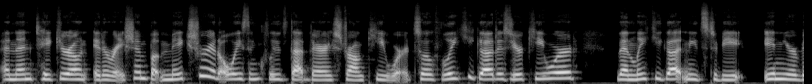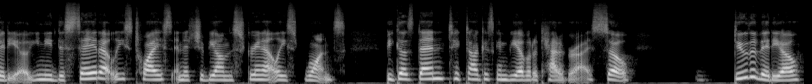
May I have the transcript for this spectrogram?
and then take your own iteration, but make sure it always includes that very strong keyword. So if leaky gut is your keyword, then leaky gut needs to be in your video. You need to say it at least twice and it should be on the screen at least once because then TikTok is going to be able to categorize. So do the video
